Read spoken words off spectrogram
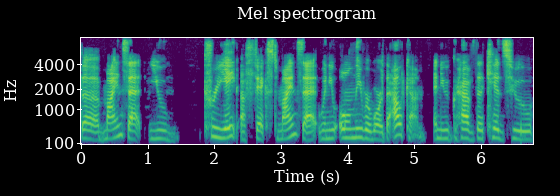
the mindset, you create a fixed mindset when you only reward the outcome and you have the kids who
